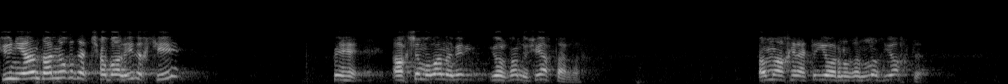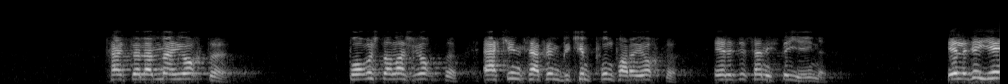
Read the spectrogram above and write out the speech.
Dünyanın dalına o qədər çabalayırıq ki, axşam olanla bir yorğan döşək axtarırıq. Amma ahirətdə yorğunluq yoxdur. Xəstələnmək yoxdur. Boğuş dalaş yoxdur. Əkin, səpin, biçin, pul, para yoxdur. Eləcə sən istə yeyinə. Eləcə ye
